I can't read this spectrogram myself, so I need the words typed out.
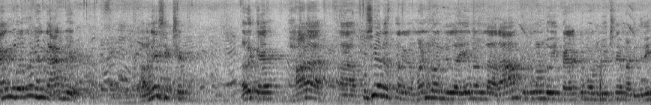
ಹೆಂಗೆ ಬರ್ತದೆ ಹಂಗೆ ಆಗ್ಬೇಕು. ಅವನೇ ಶಿಕ್ಷಕ. ಅದಕ್ಕೆ ಬಹಳ ಖುಷಿ ಅನ್ನಿಸ್ತು ನನಗೆ. ಮಣ್ಣು ಅಂದಿಲ್ಲ ಏನಲ್ಲ ಆರಾಮ್ ಕುತ್ಕೊಂಡು ಈ ಕಾರ್ಯಕ್ರಮವನ್ನು ವೀಕ್ಷಣೆ ಮಾಡಿದ್ರಿ.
